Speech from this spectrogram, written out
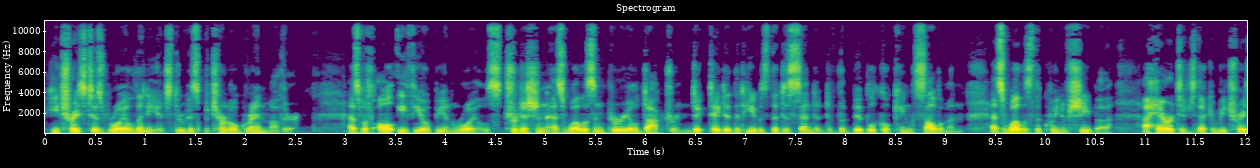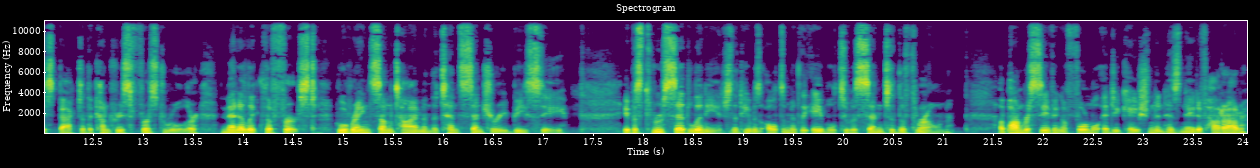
he traced his royal lineage through his paternal grandmother. As with all Ethiopian royals, tradition as well as imperial doctrine dictated that he was the descendant of the biblical King Solomon, as well as the Queen of Sheba, a heritage that can be traced back to the country's first ruler, Menelik I, who reigned sometime in the 10th century BC. It was through said lineage that he was ultimately able to ascend to the throne. Upon receiving a formal education in his native Harar,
